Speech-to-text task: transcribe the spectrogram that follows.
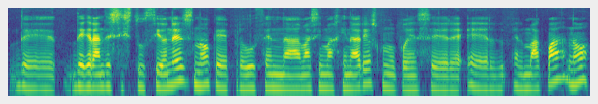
de, grandes instituciones ¿no? que producen nada más imaginarios, como puede ser el, el, MACBA, ¿no?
